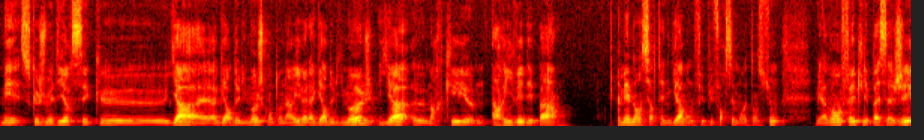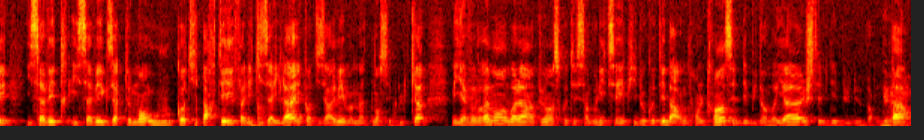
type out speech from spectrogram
Mais ce que je veux dire, c'est qu'il y a à la gare de Limoges, quand on arrive à la gare de Limoges, il y a euh, marqué euh, arrivée-départ. Et même dans certaines gares, on ne fait plus forcément attention. Mais avant, en fait, les passagers, ils savaient, ils savaient exactement où, quand ils partaient, il fallait qu'ils aillent là, et quand ils arrivaient, bah, maintenant, c'est plus le cas. Mais il y avait vraiment, voilà, un peu un, ce côté symbolique. Et puis, le côté, bah, on prend le train, c'est le début d'un voyage, c'est le début de, bah, on part,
